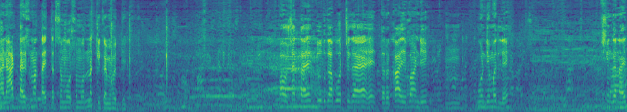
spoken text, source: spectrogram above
आणि अठ्ठावीस म्हणताय तर समोर समोर नक्की कमी होते. पाहू शकताय दूध गाबोरची गाय आहे. तर काळी बांडी गोंडी मधले शिंग नाहीत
